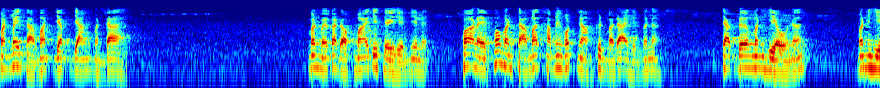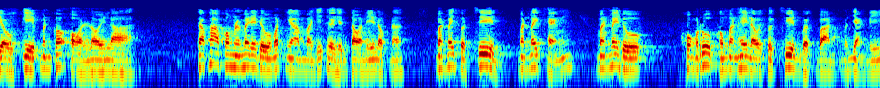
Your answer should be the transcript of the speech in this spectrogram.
มันไม่สามารถยับยั้งมันได้ มันเหมือนกับดอกไม้ที่เธอเห็นนี่แหละ เพราะอะไร เพราะมันสามารถทำให้งดงามขึ้นมาได้เห็นไหมล่ะ จากเดิมมันเหี่ยวนะ มันเหี่ยวกีบมันก็อ่อนลอยลาสภาพของมันไม่ได้ดูงดงามเหมือนที่เธอเห็นตอนนี้หรอกนะ มันไม่สดชื่น มันไม่แข็ง มันไม่ดู คงรูปของมันให้เราสดชื่นเบิกบานเหมือนอย่างนี้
